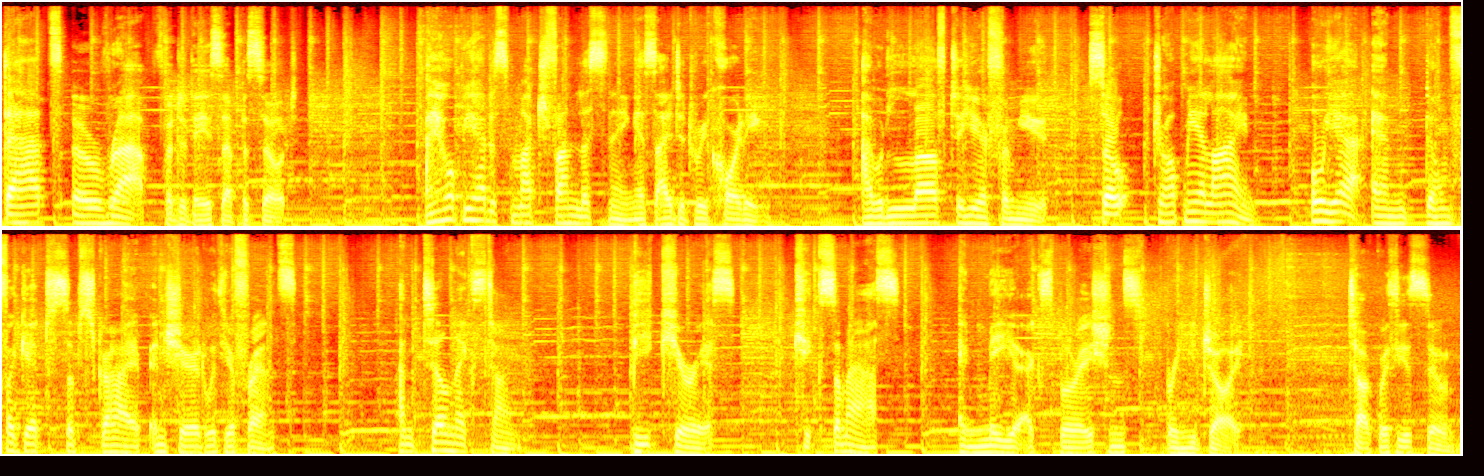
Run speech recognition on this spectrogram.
that's a wrap for today's episode. I hope you had as much fun listening as I did recording. I would love to hear from you, so drop me a line. Oh, yeah, and don't forget to subscribe and share it with your friends. Until next time, be curious, kick some ass, and may your explorations bring you joy. Talk with you soon.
